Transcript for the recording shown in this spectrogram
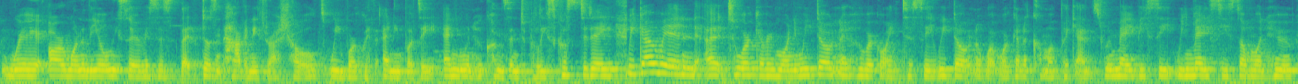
We are one of the only services that doesn't have any thresholds. We work with anybody, anyone who comes into police custody. We go in uh, to work every morning. We don't know who we're going to see. We don't know what we're going to come up against. We may be see we may see someone who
